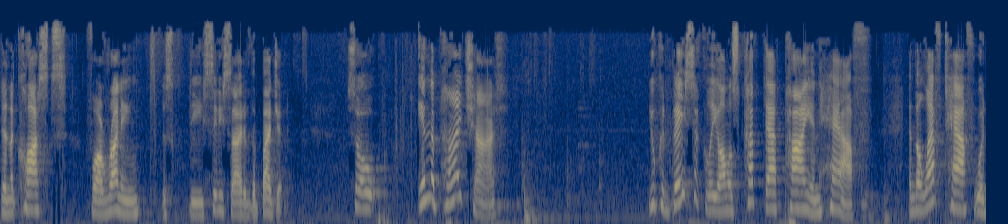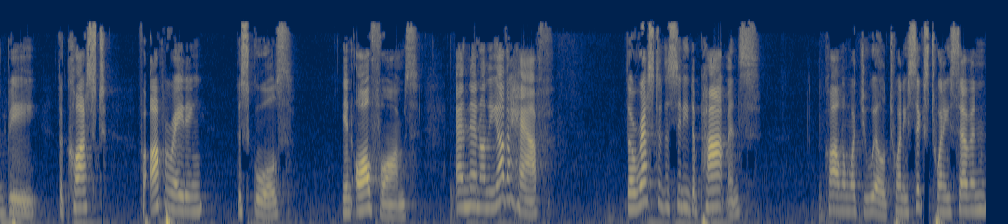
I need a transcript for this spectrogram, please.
than the costs for running the, the city side of the budget. So, in the pie chart, you could basically almost cut that pie in half, and the left half would be the cost for operating the schools in all forms, and then on the other half, the rest of the city departments call them what you will 26, 27,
